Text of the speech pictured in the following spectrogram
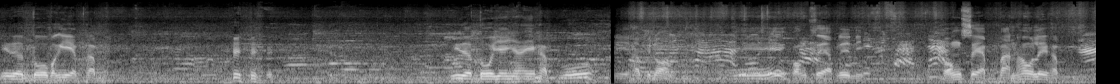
นี่จะโตบักเอฟครับ นี่จะโตใหญ่ๆครับโอ้นี่ครับพี่น้องเอ๊ะของแสบเลยนี่เจ็ดสิบบาทจ้าของแสบบ้านเฮาเลยครับจ้า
